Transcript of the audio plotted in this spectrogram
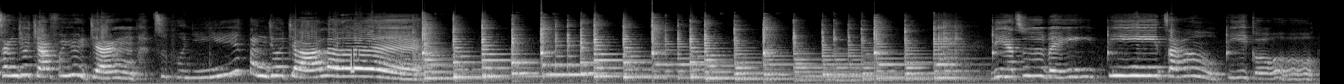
场就家富有奖，只怕你当就家了。准备边走边过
